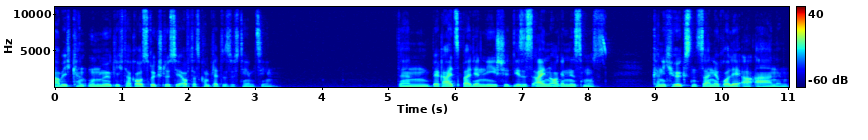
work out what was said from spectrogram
aber ich kann unmöglich daraus Rückschlüsse auf das komplette System ziehen. Denn bereits bei der Nische dieses einen Organismus kann ich höchstens seine Rolle erahnen,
